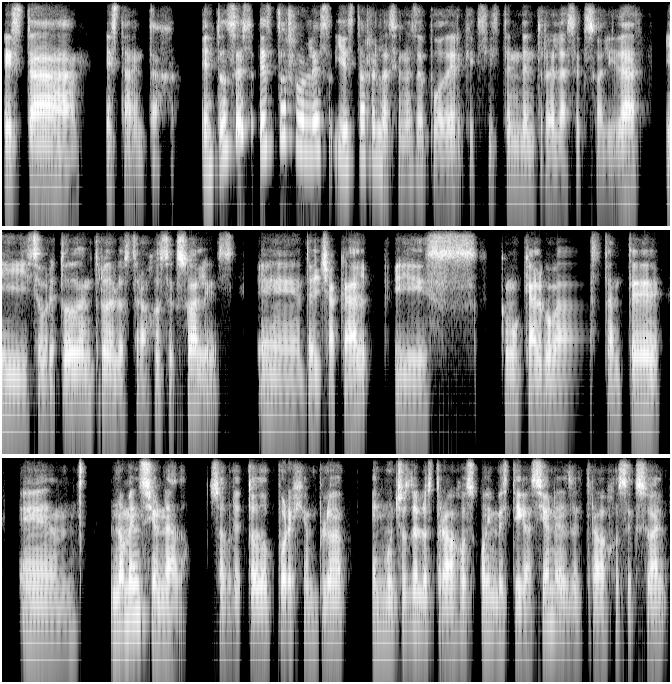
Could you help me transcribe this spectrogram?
esta, esta ventaja. Entonces, estos roles y estas relaciones de poder que existen dentro de la sexualidad y sobre todo dentro de los trabajos sexuales eh, del chacal es como que algo bastante em, no mencionado, sobre todo, por ejemplo, en muchos de los trabajos o investigaciones del trabajo sexual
